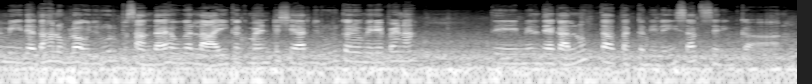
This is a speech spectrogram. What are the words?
ਉਮੀਦ ਹੈ ਤੁਹਾਨੂੰ ਬਲੌਗ ਜਰੂਰ ਪਸੰਦ ਆਇਆ ਹੋਊਗਾ ਲਾਈਕ ਕਮੈਂਟ ਸ਼ੇਅਰ ਜਰੂਰ ਕਰਿਓ ਮੇਰੇ ਭੈਣਾਂ। ਤੇ ਮਿਲਦੇ ਆ ਕੱਲ ਨੂੰ। ਤਦ ਤੱਕ ਦੇ ਲਈ ਸਤਿ ਸ੍ਰੀ ਅਕਾਲ।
